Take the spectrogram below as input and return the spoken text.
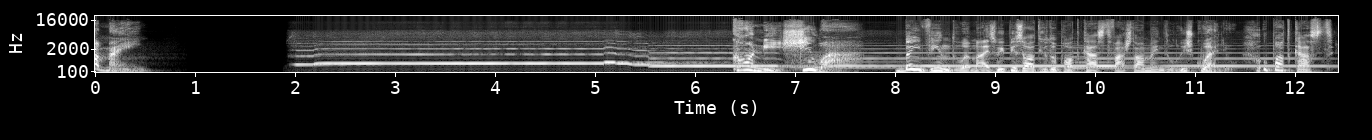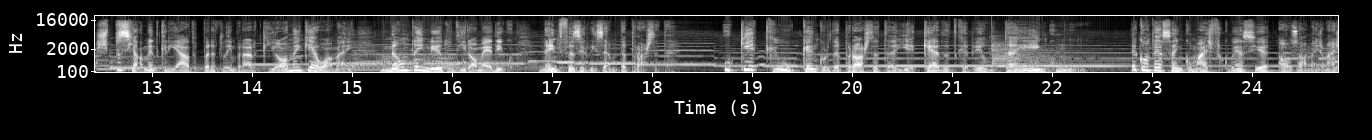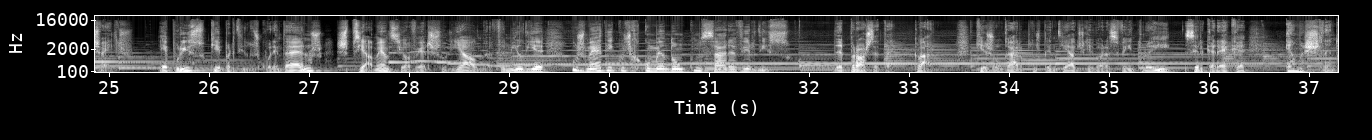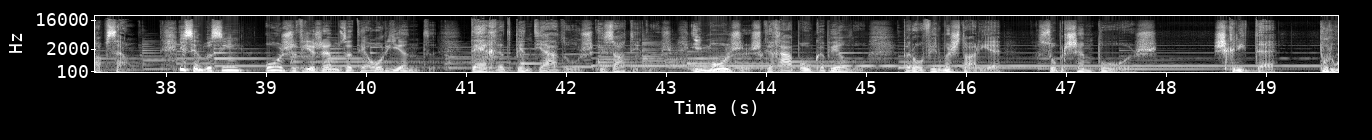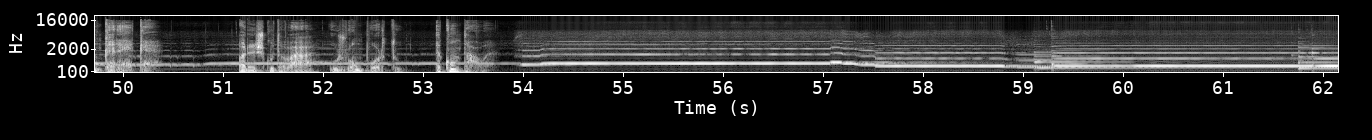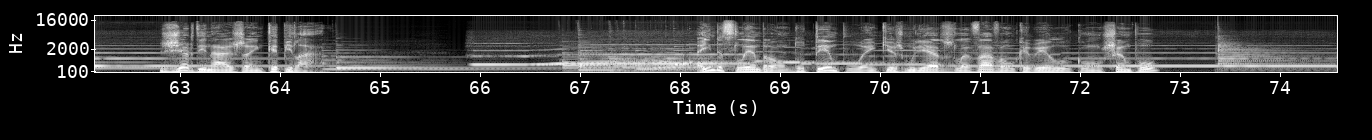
homem! Konnichiwa! Bem-vindo a mais um episódio do podcast Faz Homem de Luís Coelho, o podcast especialmente criado para te lembrar que homem que é homem não tem medo de ir ao médico nem de fazer o exame da próstata. O que é que o cancro da próstata e a queda de cabelo têm em comum? Acontecem com mais frequência aos homens mais velhos. É por isso que, a partir dos 40 anos, especialmente se houver historial na família, os médicos recomendam começar a ver disso. Da próstata, claro, que a julgar pelos penteados que agora se vêem por aí, ser careca é uma excelente opção. E sendo assim, hoje viajamos até ao Oriente, terra de penteados exóticos e monges que rapam o cabelo, para ouvir uma história sobre shampoos, escrita por um careca. Ora, escuta lá o João Porto a contá-la. Jardinagem capilar. Ainda se lembram do tempo em que as mulheres lavavam o cabelo com shampoo?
